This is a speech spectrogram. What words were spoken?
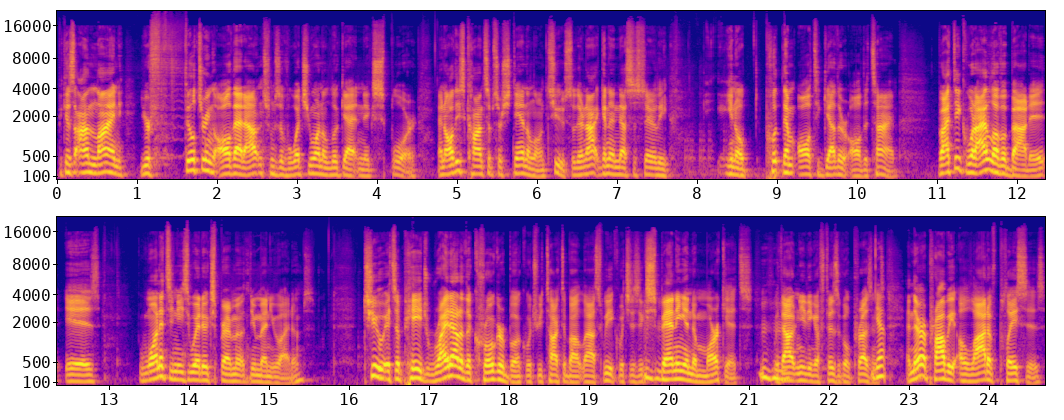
because online you're filtering all that out in terms of what you want to look at and explore, and all these concepts are standalone too, so they're not going to necessarily you know, put them all together all the time. But I think what I love about it is one, it's an easy way to experiment with new menu items. Two, it's a page right out of the Kroger book, which we talked about last week, which is mm-hmm. expanding into markets mm-hmm. without needing a physical presence. Yep. And there are probably a lot of places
